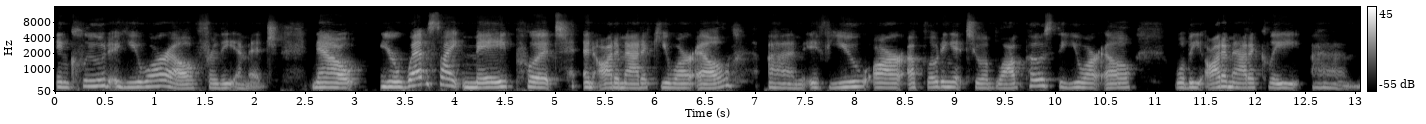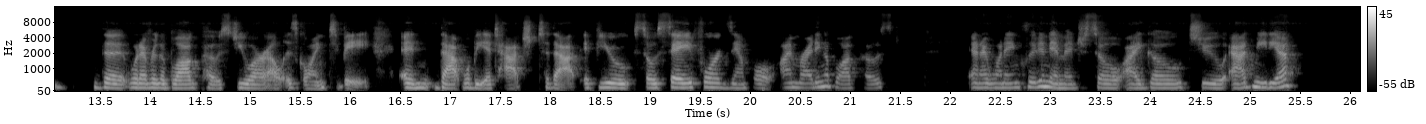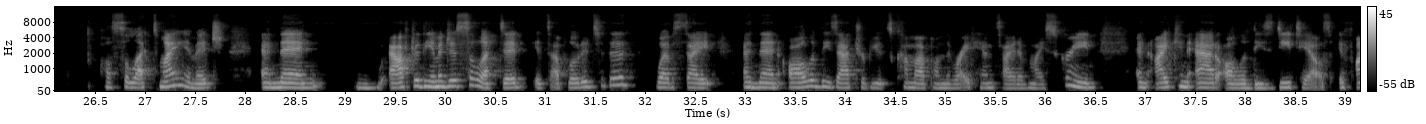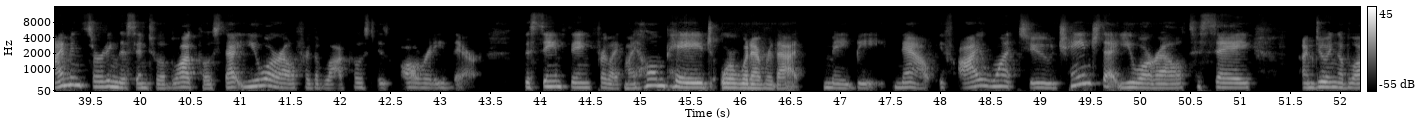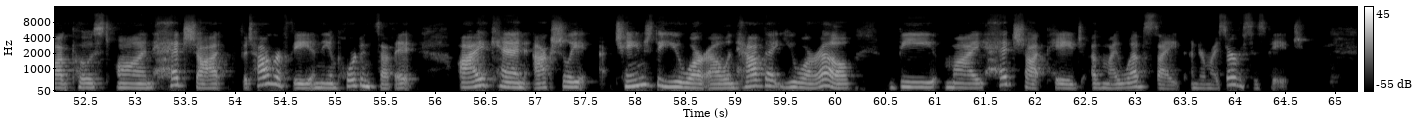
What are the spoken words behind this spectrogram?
include a URL for the image. Now, your website may put an automatic URL. Um, if you are uploading it to a blog post, the URL will be automatically um, the whatever the blog post URL is going to be, and that will be attached to that. If you so say, for example, I'm writing a blog post and I want to include an image, so I go to Add Media. I'll select my image, and then after the image is selected, it's uploaded to the website, and then all of these attributes come up on the right hand side of my screen, and I can add all of these details. If I'm inserting this into a blog post, that URL for the blog post is already there. The same thing for like my homepage or whatever that may be. Now, if I want to change that URL to say, I'm doing a blog post on headshot photography and the importance of it, I can actually change the URL and have that URL be my headshot page of my website under my services page.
